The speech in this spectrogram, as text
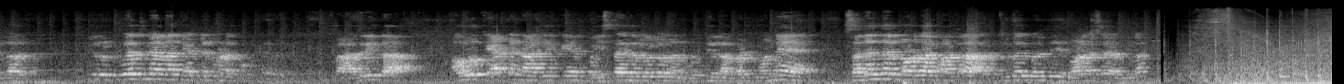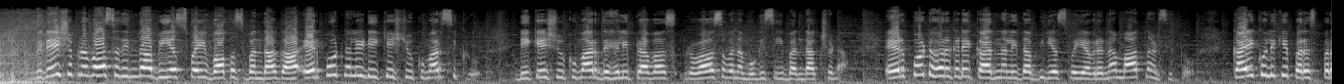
ಎಲ್ಲರೂ. ಇವರು ಟ್ವೆಲ್ತ್ ಮ್ಯಾನ್ ಕ್ಯಾಪ್ಟನ್ ಮಾಡಕ್ ಹೋಗ್ತಾ ಇದ್ದಾರೆ. ಅದರಿಂದ ಅವರು ಕ್ಯಾಪ್ಟನ್ ಆಗ್ಲಿಕ್ಕೆ ಬಯಸ್ತಾ ಇದ್ರು ನನಗೆ ಗೊತ್ತಿಲ್ಲ. ಬಟ್ ಮೊನ್ನೆ ಸದನದಲ್ಲಿ ನೋಡಿದಾಗ ಮಾತ್ರ ಜುಗಲ್ ಬಂದಿ ಬಹಳ ಆಗಿಲ್ಲ. ವಿದೇಶ ಪ್ರವಾಸದಿಂದ ಬಿಎಸ್ವೈ ವಾಪಸ್ ಬಂದಾಗ ಏರ್ಪೋರ್ಟ್ನಲ್ಲಿ ಡಿಕೆ ಶಿವಕುಮಾರ್ ಸಿಕ್ಕರು. ಡಿಕೆ ಶಿವಕುಮಾರ್ ದೆಹಲಿ ಪ್ರವಾಸ, ಪ್ರವಾಸವನ್ನ ಮುಗಿಸಿ ಬಂದಾಕ್ಷಣ ಏರ್ಪೋರ್ಟ್ ಹೊರಗಡೆ ಕಾರ್ನಲ್ಲಿದ್ದ ಬಿಎಸ್ವೈ ಅವರನ್ನ ಮಾತನಾಡಿಸಿತ್ತು ಕೈಕುಲಿಕೆ ಪರಸ್ಪರ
